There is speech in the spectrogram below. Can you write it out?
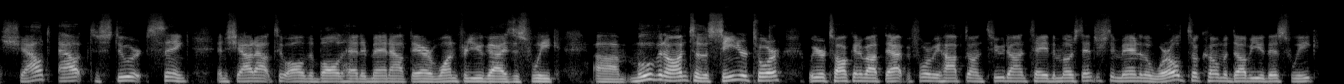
Shout out to Stewart Cink and shout out to all the bald headed men out there. One for you guys this week. Um, moving on to the senior tour. We were talking about that before we hopped on to Dante. The most interesting man in the world took home a W this week,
